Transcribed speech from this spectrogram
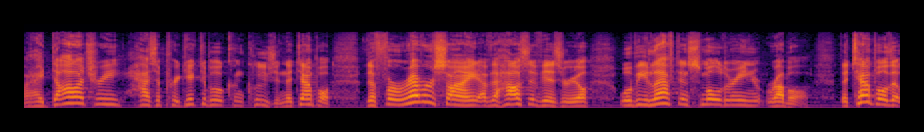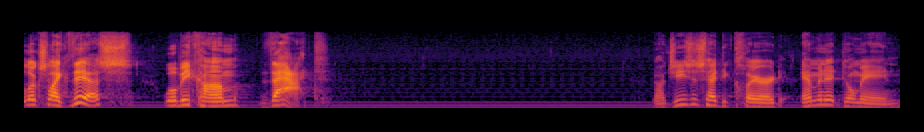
but idolatry has a predictable conclusion. The temple, the forever sign of the house of Israel, will be left in smoldering rubble. The temple that looks like this will become that. Now, Jesus had declared eminent domain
